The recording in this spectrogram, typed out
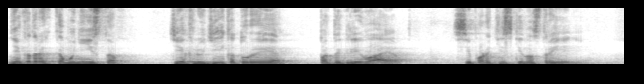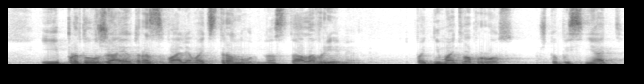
Некоторых коммунистов, тех людей, которые подогревают сепаратистские настроения и продолжают разваливать страну. Настало время поднимать вопрос, чтобы снять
